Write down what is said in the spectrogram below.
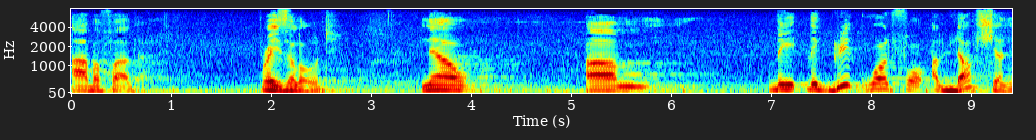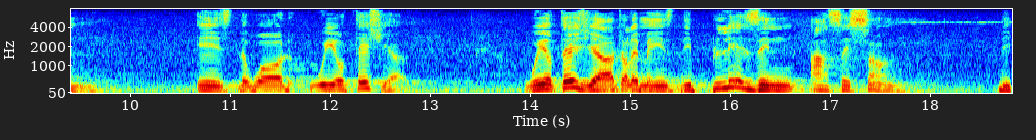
Abba Father. Praise the Lord. Now, um, the, the Greek word for adoption is the word huiothesia. Huiothesia actually means the placing as a son. The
